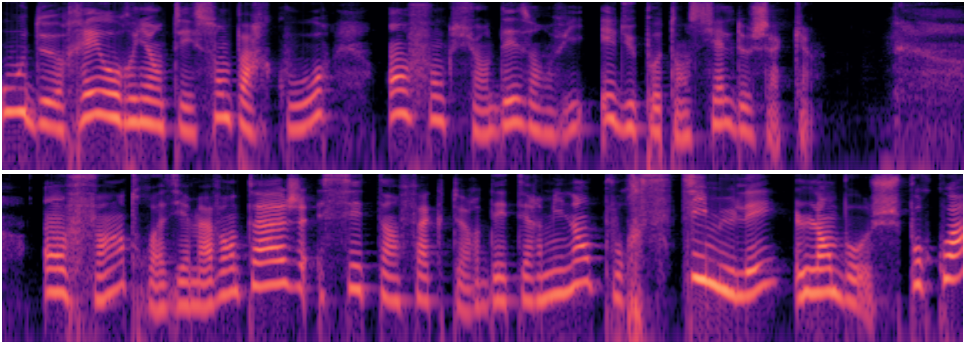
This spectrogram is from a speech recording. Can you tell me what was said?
ou de réorienter son parcours en fonction des envies et du potentiel de chacun. Enfin, troisième avantage, c'est un facteur déterminant pour stimuler l'embauche. Pourquoi?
